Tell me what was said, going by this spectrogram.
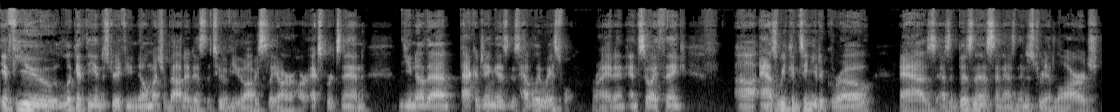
if you look at the industry, if you know much about it, as the two of you obviously are, are experts in, you know that packaging is, is heavily wasteful, right? And, and so I think uh, as we continue to grow as, as a business and as an industry at large,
